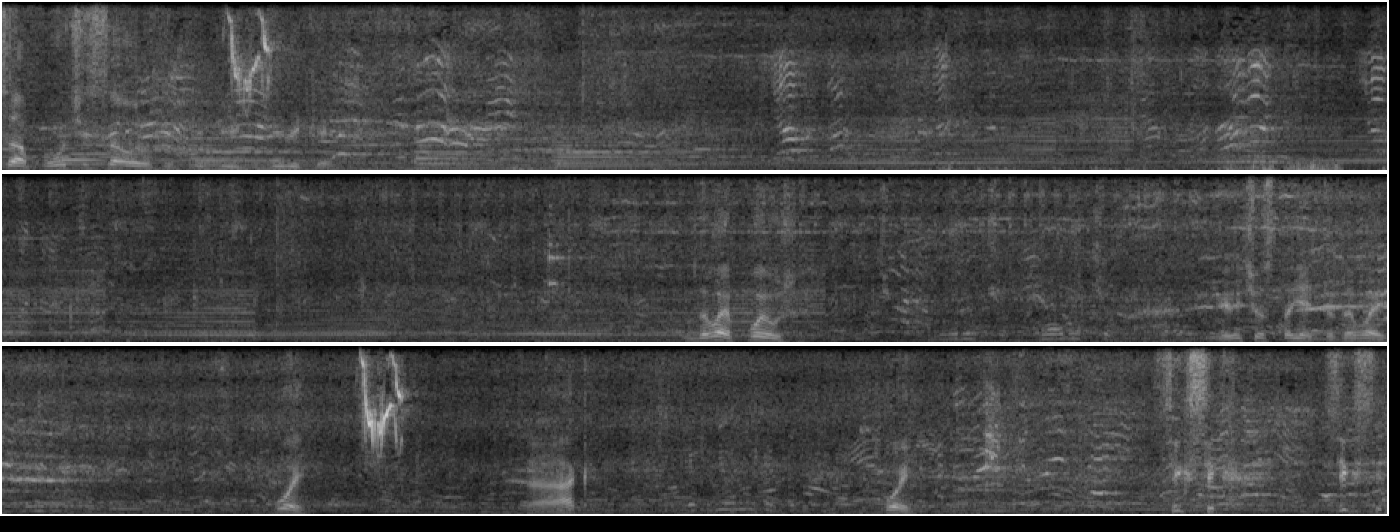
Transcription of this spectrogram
Полчаса, полчаса уже тут великое. Ну давай, пой уже. Горячо стоять-то, давай. Пой. Так. Пой. Сик-сик. Сик-сик.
